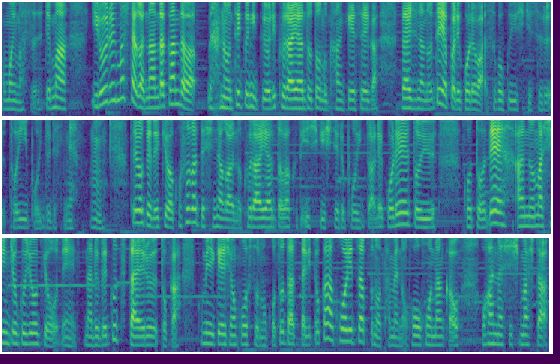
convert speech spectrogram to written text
思います。でまあいろいろ言いましたがなんだかんだあのテクニックよりクライアントとの関係性が大事なのでやっぱりこれはすごく意識するといいポイントですね。うん。というわけで今日は子育てしながらのクライアントワークで意識してるポイントあれこれということであのまあ進捗状況をねなるべく伝えるとかコミュニケーションコストのことだったりとか効率アップのための方法なんかをお話ししました。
